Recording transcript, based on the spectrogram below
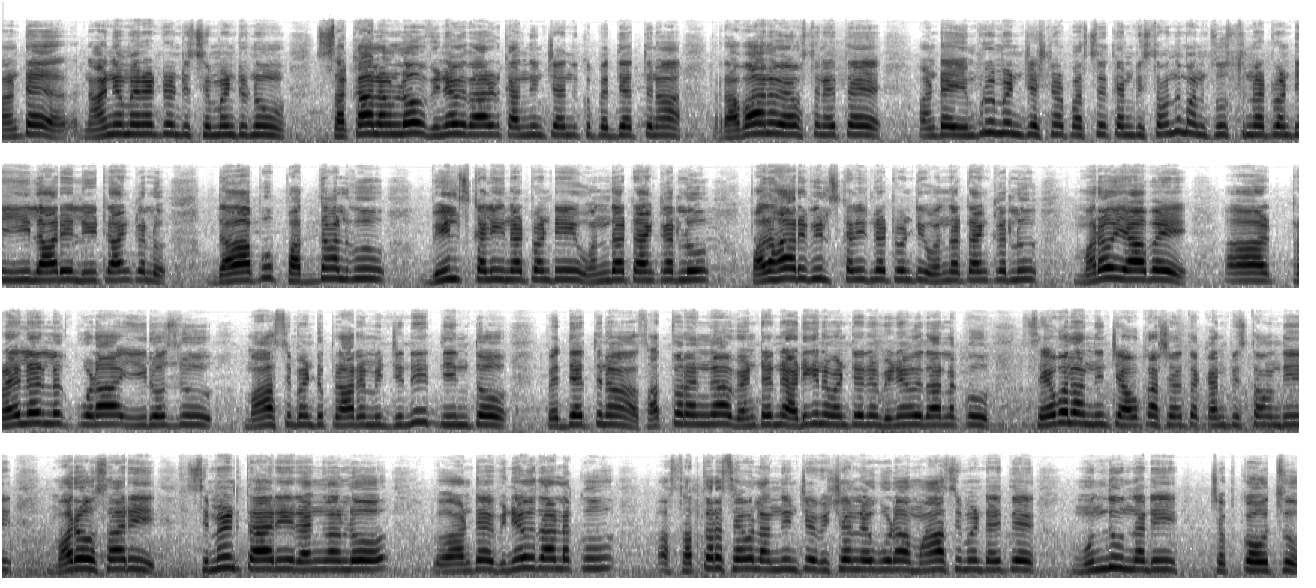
అంటే నాణ్యమైనటువంటి సిమెంటును సకాలంలో వినియోగదారుడికి అందించేందుకు పెద్ద ఎత్తున రవాణా వ్యవస్థను అయితే అంటే ఇంప్రూవ్మెంట్ చేసిన పరిస్థితి కనిపిస్తోంది. మనం చూస్తున్నటువంటి ఈ లారీలు ఈ ట్యాంకర్లు దాదాపు పద్నాలుగు వీల్స్ కలిగినటువంటి వంద ట్యాంకర్లు పదహారు వీల్స్ కలిగినటువంటి వంద ట్యాంకర్లు మరో యాభై ట్రైలర్లకు కూడా ఈరోజు మహా సిమెంట్ ప్రారంభించింది. దీంతో పెద్ద ఎత్తున సత్వరంగా వెంటనే అడిగిన వెంటనే వినియోగదారులకు సేవలు అందించే అవకాశం అయితే కనిపిస్తోంది మరోసారి సిమెంట్ తయారీ రంగంలో అంటే వినియోగదారులకు సత్వర సేవలు అందించే విషయంలో కూడా మహా సిమెంట్ అయితే ముందు ఉందని చెప్పుకోవచ్చు.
